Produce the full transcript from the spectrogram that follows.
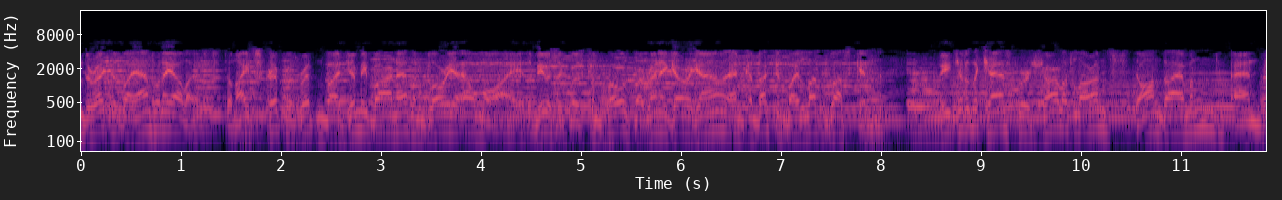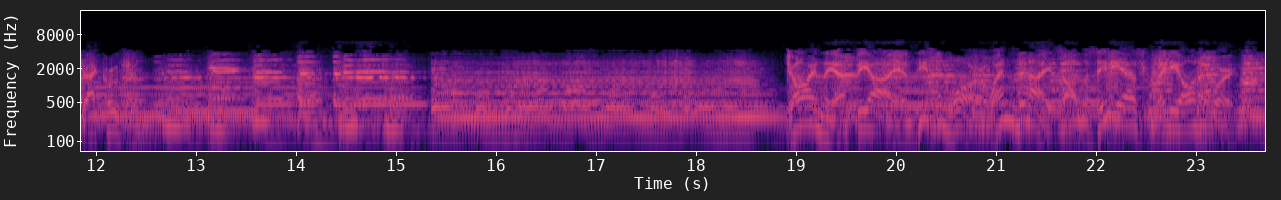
and directed by Anthony Ellis. Tonight's script was written by Jimmy Barnett and Gloria Elmore. The music was composed by Rene Garriguenc and conducted by Lud Gluskin. Featured in the cast were Charlotte Lawrence, Don Diamond, and Jack Kruschen. Join the FBI in Peace and War Wednesday nights on the CBS Radio Network.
